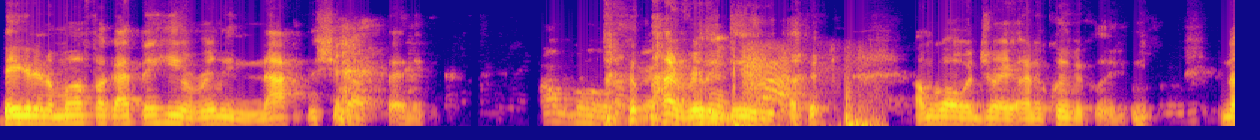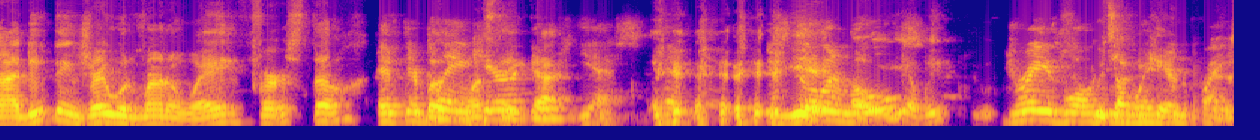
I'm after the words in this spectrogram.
bigger than a motherfucker. I think he'll really knock the shit out of that nigga. I'm going with Dre. I really do. I'm going with Dre unequivocally. Now I do think Dre would run away first though. If they're playing once they characters, got- yes. You're still in oh, roles? Oh, yeah, we Dre's We walking away from the fight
